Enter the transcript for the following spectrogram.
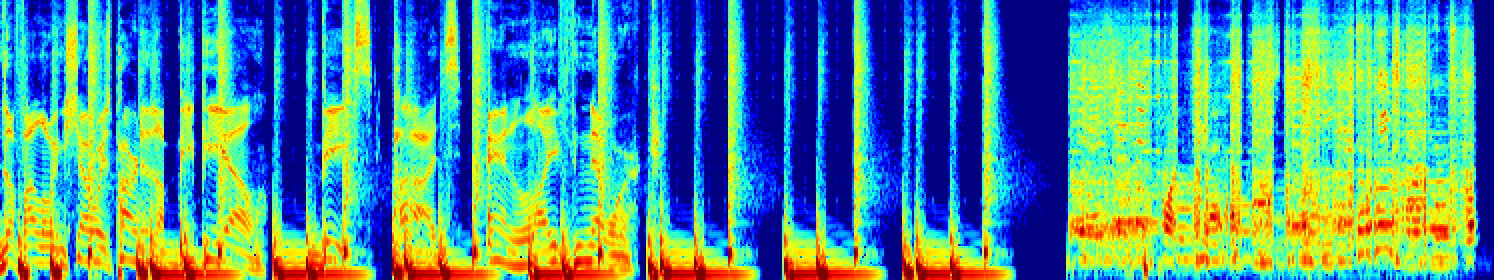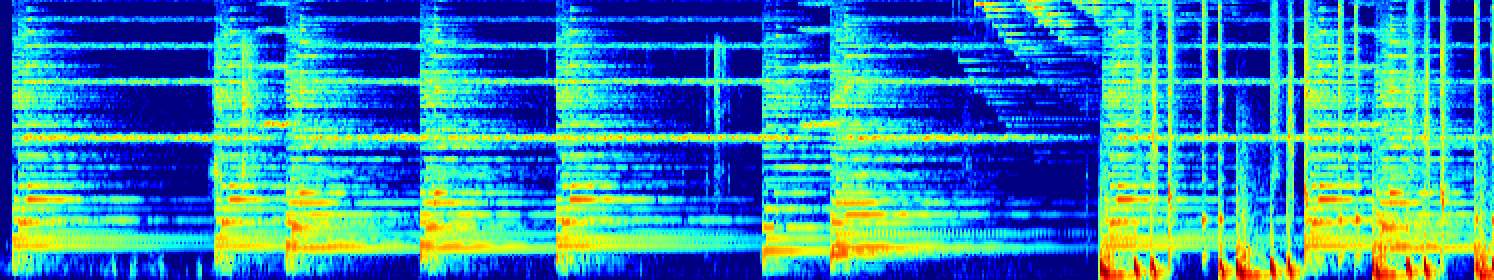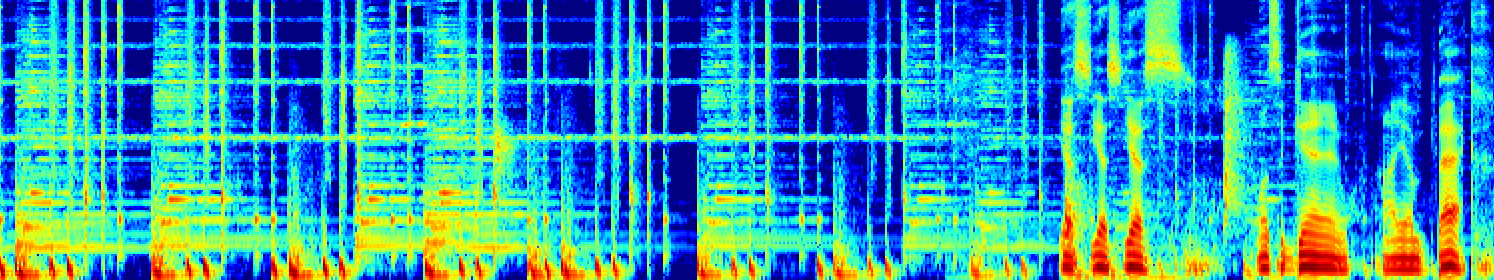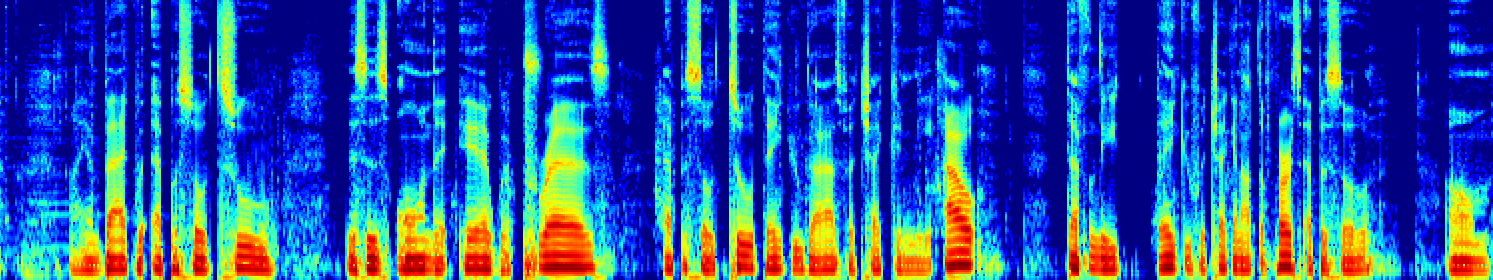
The following show is part of the BPL, Beats, Pods, and Life Network. Yes, yes, yes. Once again, I am back. I am back with episode two. This is on the air with Prez. Episode two. Thank you guys for checking me out. Definitely thank you for checking out the first episode. Um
